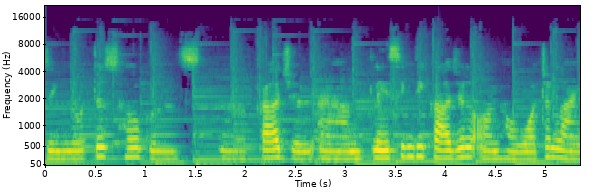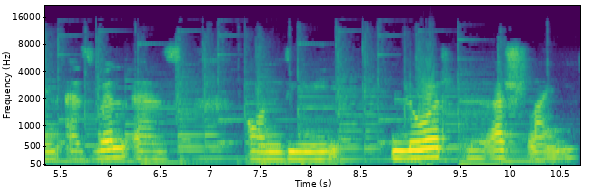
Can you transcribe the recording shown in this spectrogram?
using Lotus Herbals uh, Kajal and placing the Kajal on her waterline as well as on the lower lash line.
